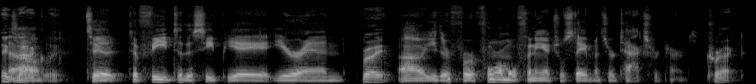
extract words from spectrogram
exactly. To to feed to the CPA at year end, right. uh, either for formal financial statements or tax returns. Correct.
